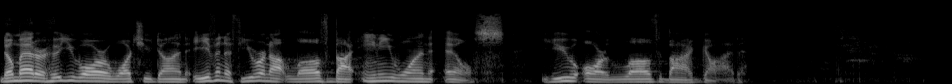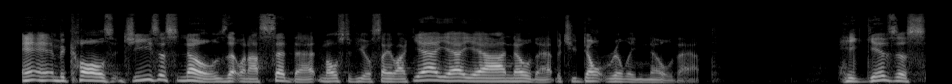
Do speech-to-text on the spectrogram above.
no matter who you are or what you've done, even if you are not loved by anyone else, you are loved by God. And, because Jesus knows that when I said that, most of you will say, like, yeah, yeah, yeah, I know that, but you don't really know that. He gives us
